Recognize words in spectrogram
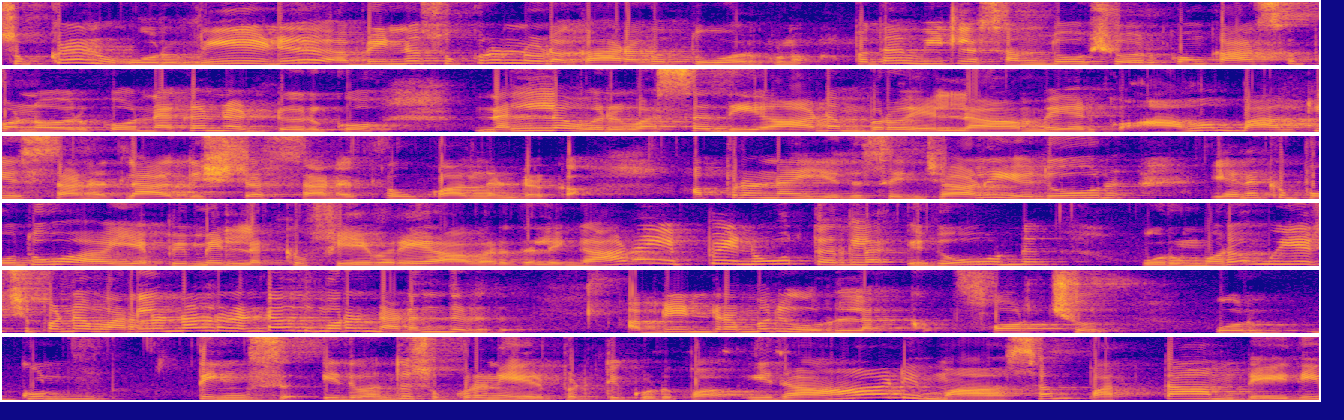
சுக்ரன் ஒரு வீடு அப்படின்னா சுக்ரனோட காரகத்துவம் இருக்கணும். அப்பதான் வீட்டில் சந்தோஷம் இருக்கும் காசு பணம் இருக்கும் நகை நட்டு இருக்கும் நல்ல ஒரு வசதி ஆடம்பரம் எல்லாமே இருக்கும். அவன் பாக்கியஸ்தானத்தில் அதிர்ஷ்டஸ்தானத்தில் உட்கார்ந்துட்டு இருக்கான். அப்புறம் நான் எது செஞ்சாலும் ஏதோ ஒரு எனக்கு பொதுவாக எப்பயுமே லக்கு ஃபேவரே ஆகிறது இல்லைங்க. ஆனால் எப்போ என்னவோ தெரில ஏதோ ஒன்று ஒரு முறை முயற்சி பண்ண வரலனாலும் ரெண்டாவது முறை நடந்துடுது அப்படின்ற மாதிரி ஒரு லக் ஃபார்ச்சூன் ஒரு குட் திங்ஸ் இது வந்து சுக்கிரன் ஏற்படுத்தி கொடுப்பான் இது ஆடி மாதம் பத்தாம் தேதி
